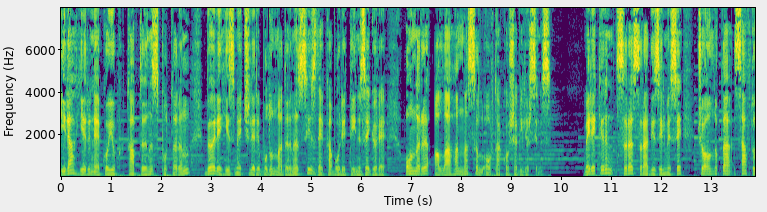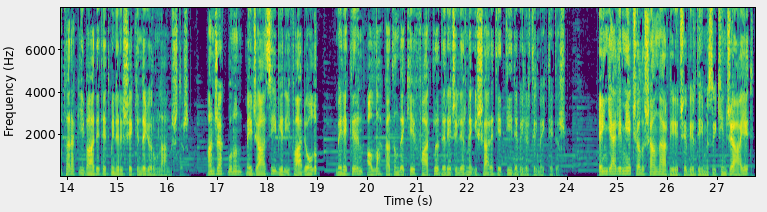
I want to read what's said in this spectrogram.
ilah yerine koyup taptığınız putların böyle hizmetçileri bulunmadığını siz de kabul ettiğinize göre onları Allah'a nasıl ortak koşabilirsiniz? Meleklerin sıra sıra dizilmesi çoğunlukla saf tutarak ibadet etmeleri şeklinde yorumlanmıştır. Ancak bunun mecazi bir ifade olup meleklerin Allah katındaki farklı derecelerine işaret ettiği de belirtilmektedir. Engellemeye çalışanlar diye çevirdiğimiz ikinci ayet,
